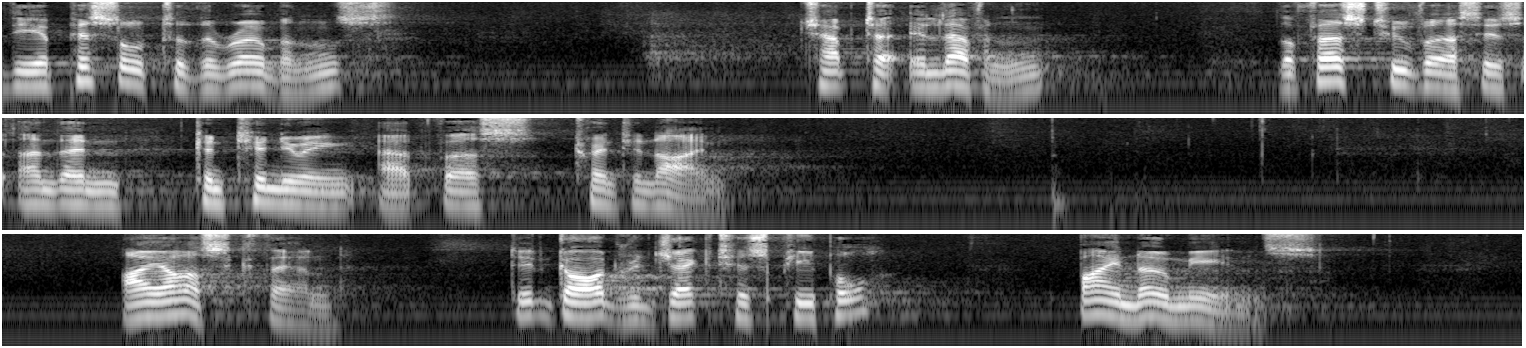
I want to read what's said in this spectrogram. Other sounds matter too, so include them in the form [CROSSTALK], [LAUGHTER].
the Epistle to the Romans, chapter 11, the first two verses, and then continuing at verse 29. I ask then, did God reject his people? By no means.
